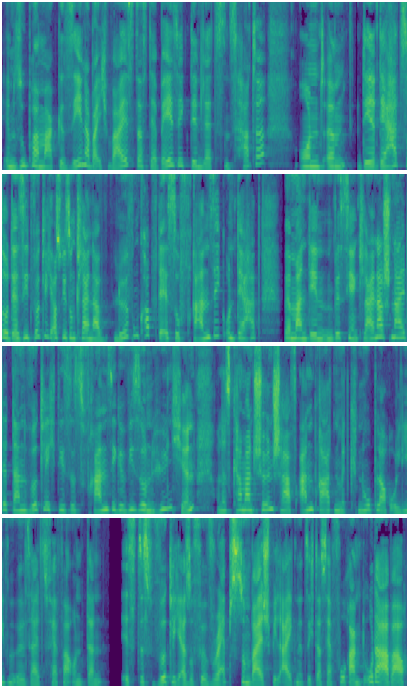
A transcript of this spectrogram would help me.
im Supermarkt gesehen, aber ich weiß, dass der Basic den letztens hatte. Und ähm, der, der hat so, der sieht wirklich aus wie so ein kleiner Löwenkopf, der ist so fransig und der hat, wenn man den ein bisschen kleiner schneidet, dann wirklich dieses fransige wie so ein Hühnchen. Und das kann man schön scharf anbraten mit Knoblauch, Olivenöl, Salz, Pfeffer und dann ist es wirklich, also für Wraps zum Beispiel eignet sich das hervorragend oder aber auch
